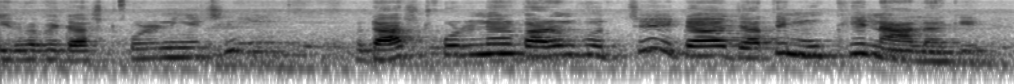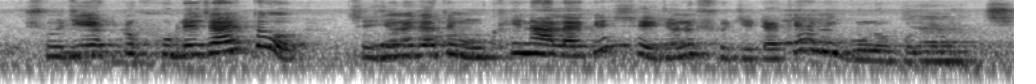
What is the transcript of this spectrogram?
এইভাবে ডাস্ট করে নিয়েছি। ডাস্ট করে নেওয়ার কারণ হচ্ছে এটা যাতে মুখে না লাগে। সুজি একটু ফুলে যায় তো, সেই জন্য যাতে মুখে না লাগে, সেই জন্য সুজিটাকে আমি গুঁড়ো করে নিচ্ছি।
